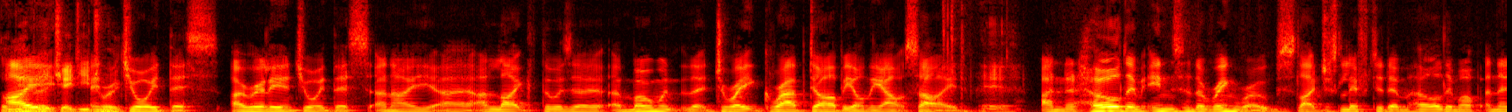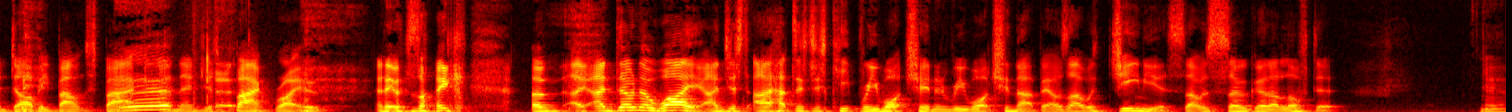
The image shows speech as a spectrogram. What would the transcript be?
I lovely bit of JD Drake. enjoyed this. I really enjoyed this, and I uh, I liked there was a, a moment that Drake grabbed Darby on the outside and then hurled him into the ring ropes, like just lifted him, hurled him up, and then Darby bounced back and then just bang right hook, and it was like. Um, I, I don't know why. I just I had to just keep rewatching and rewatching that bit. I was like, that was genius. That was so good. I loved it. Yeah.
